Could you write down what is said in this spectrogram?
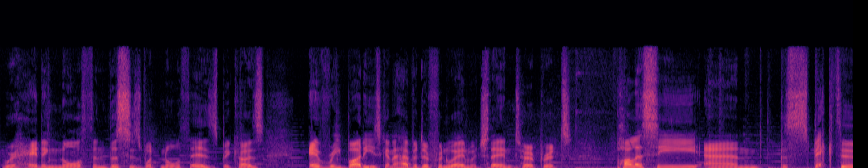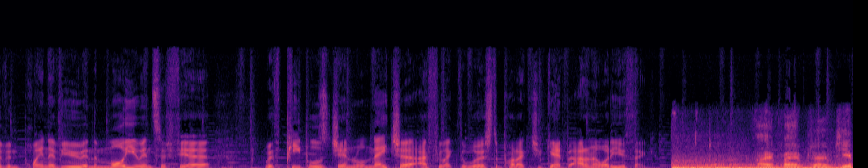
we're heading north and this is what north is because everybody's going to have a different way in which they interpret policy and perspective and point of view and the more you interfere with people's general nature i feel like the worse the product you get. But i don't know what do you think Hi, Five Drive team.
